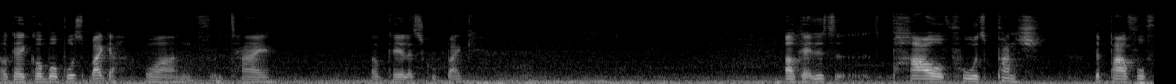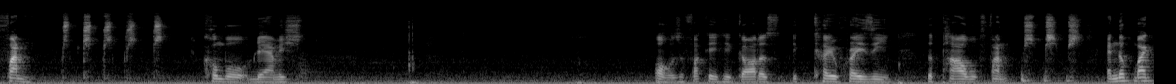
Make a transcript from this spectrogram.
Okay combo push back. One time okay let's go back. Okay this is powerful punch. The powerful fun. Combo damage oh the fucking he got us it crazy. The power fun and knock back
